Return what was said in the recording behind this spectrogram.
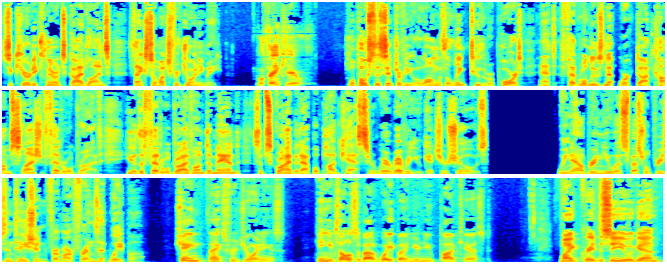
security clearance guidelines. Thanks so much for joining me. Well, thank you. We'll post this interview along with a link to the report at federalnewsnetwork.com slash Federal Drive. Hear the Federal Drive on demand. Subscribe at Apple Podcasts or wherever you get your shows. We now bring you a special presentation from our friends at WAEPA. Shane, thanks for joining us. Can you tell us about WAEPA and your new podcast? Mike, great to see you again.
